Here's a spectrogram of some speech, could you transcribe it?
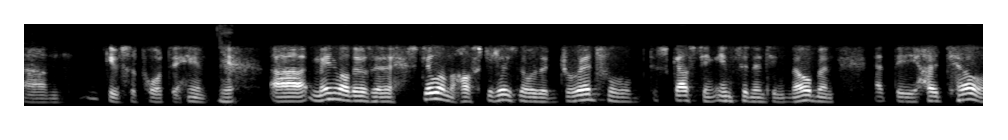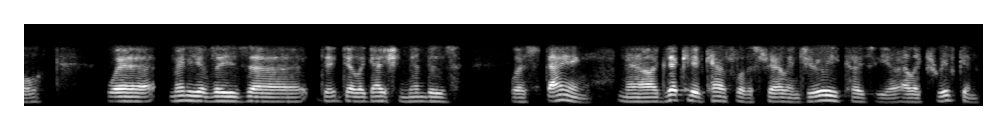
um, give support to him. Yeah. Uh, meanwhile, there was a still on the hostages. There was a dreadful, disgusting incident in Melbourne at the hotel where many of these uh, de- delegation members were staying. Now, Executive Council of Australian Jewry co-CEO Alex Ryvchin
